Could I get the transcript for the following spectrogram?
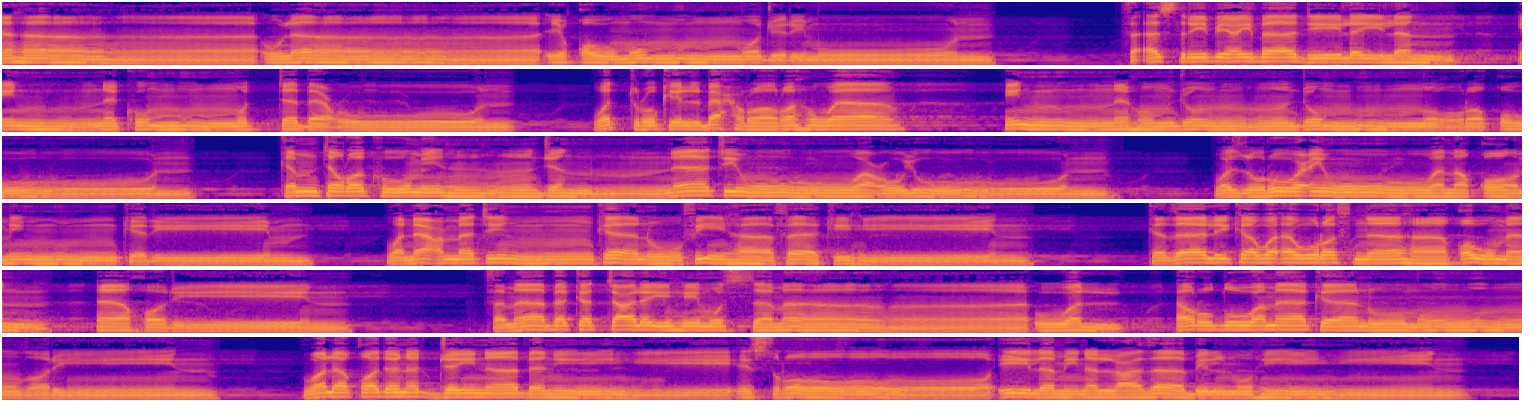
هؤلاء قوم مجرمون. فأسر بعبادي ليلا إنكم متبعون. واترك البحر رهوا إنهم جند مغرقون. كم تركوا من جنات وعيون وزروع ومقام كريم. ونعمة كانوا فيها فاكهين. كذلك وأورثناها قوما آخرين. فما بكت عليهم السماء والأرض وما كانوا منظرين. ولقد نجينا بني إسرائيل من العذاب المهين.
